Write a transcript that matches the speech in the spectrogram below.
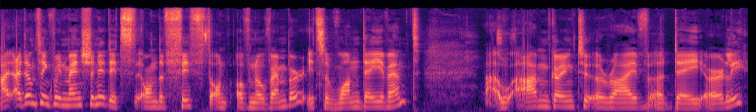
Yeah. I, I don't think we mentioned it. It's on the 5th on, of November. It's a one day event. Uh, I'm going to arrive a day early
